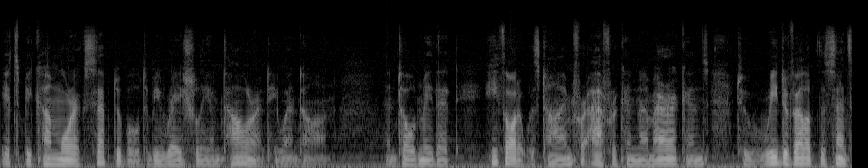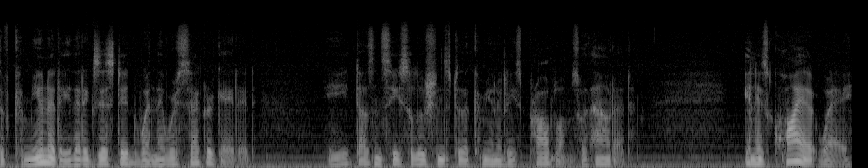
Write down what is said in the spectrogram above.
it's become more acceptable to be racially intolerant, he went on, and told me that he thought it was time for African Americans to redevelop the sense of community that existed when they were segregated. He doesn't see solutions to the community's problems without it. In his quiet way,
